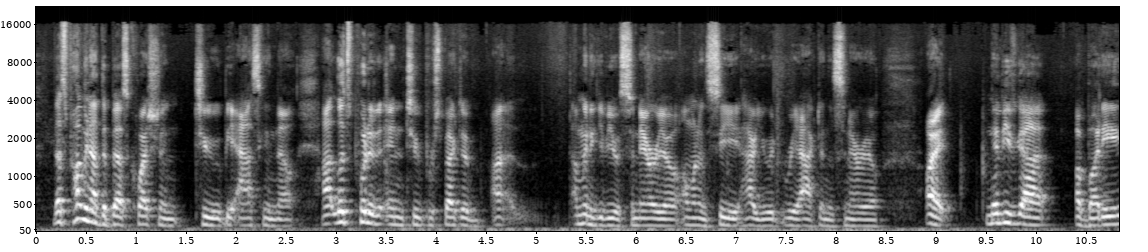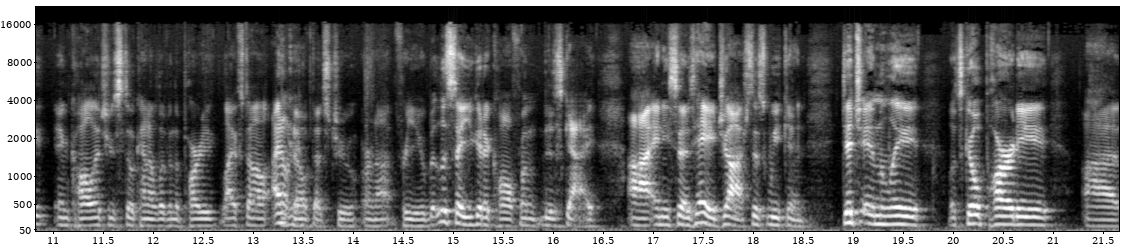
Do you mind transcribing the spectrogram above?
That's probably not the best question to be asking though. Uh, let's put it into perspective. Uh, i'm going to give you a scenario. I want to see how you would react in the scenario. All right maybe you've got a buddy in college who's still kind of living the party lifestyle i don't Okay. know if that's true or not for you but let's say you get a call from this guy uh, and he says hey josh this weekend ditch emily let's go party uh,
